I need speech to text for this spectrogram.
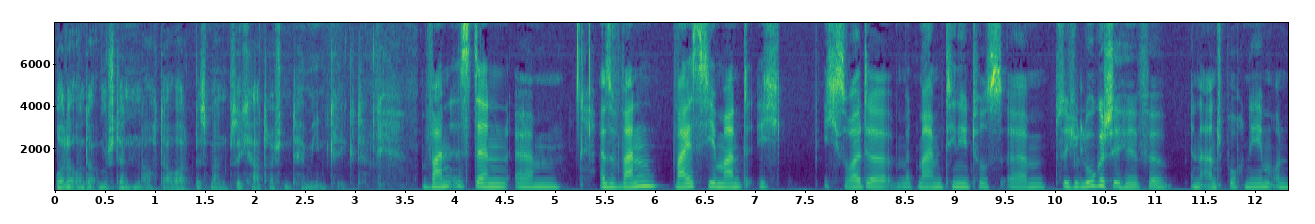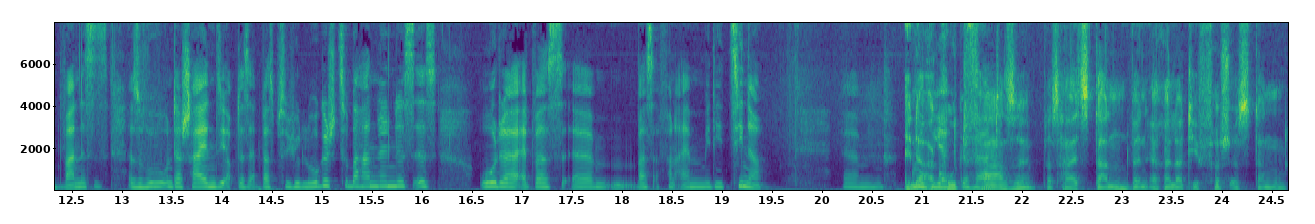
oder unter Umständen auch dauert, bis man einen psychiatrischen Termin kriegt. Wann ist denn, ähm, also wann weiß jemand, ich ich sollte mit meinem Tinnitus ähm, psychologische Hilfe in Anspruch nehmen und wann ist es, also wo unterscheiden Sie, ob das etwas psychologisch zu behandelndes ist oder etwas, ähm, was von einem Mediziner ähm, in der Akutphase, gehört. das heißt dann, wenn er relativ frisch ist, dann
